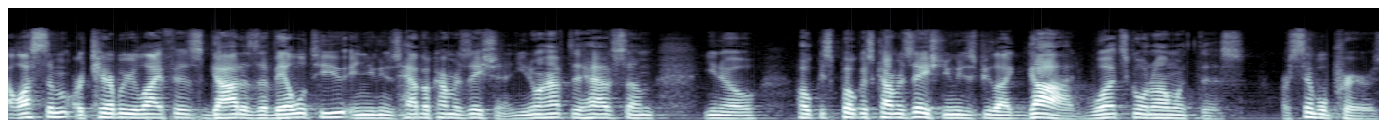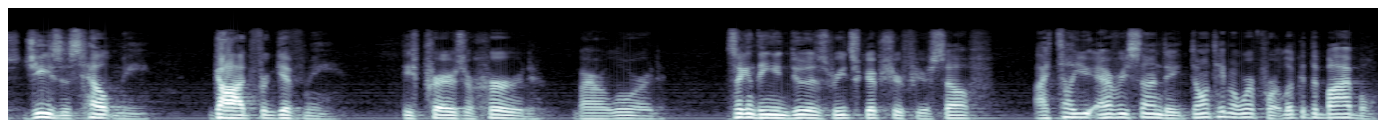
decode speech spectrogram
awesome or terrible your life is, God is available to you, and you can just have a conversation. And you don't have to have some, you know, hocus pocus conversation. You can just be like, God, what's going on with this? Or simple prayers Jesus, help me. God, forgive me. These prayers are heard by our Lord. The second thing you can do is read Scripture for yourself. I tell you every Sunday, don't take my word for it. Look at the Bible.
